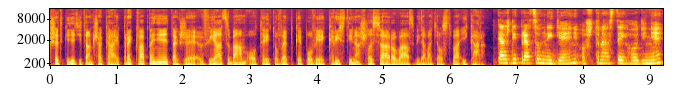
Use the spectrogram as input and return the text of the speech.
Všetky deti tam čaká aj prekvapenie, takže viac vám o tejto webke povie Kristýna Šlesárová z vydavateľstva IKAR. Každý pracovný deň o 14. hodine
